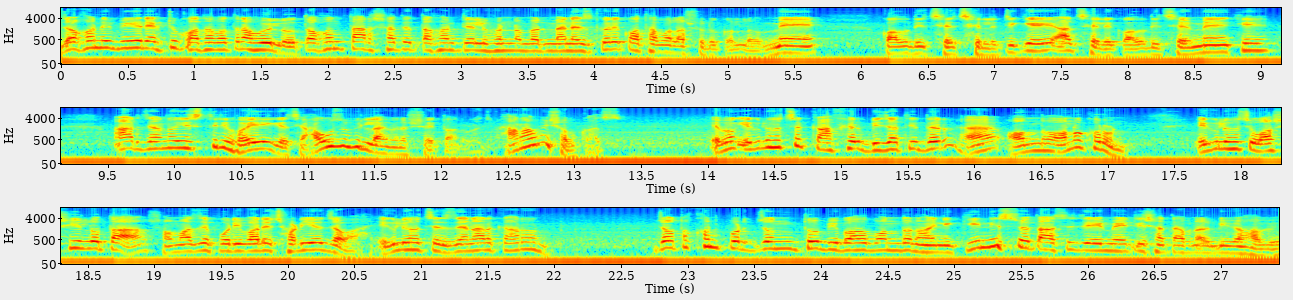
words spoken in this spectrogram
যখনই বিয়ের একটু কথাবার্তা হইল, তখন তার সাথে তখন টেলিফোন নম্বর ম্যানেজ করে কথা বলা শুরু করল। মেয়ে কল দিচ্ছে ছেলেটিকে, আর ছেলে কল দিচ্ছে মেয়েকে। আর যেন স্ত্রী হয়েই গেছে। হাউজুবিল্লাহ শৈতান হারামি সব কাজ। এবং এগুলি হচ্ছে কাফের বিজাতিদের হ্যাঁ অন্ধ অনকরণ। এগুলি হচ্ছে অশ্লীলতা সমাজে, পরিবারে ছড়িয়ে যাওয়া। এগুলি হচ্ছে জেনার কারণ। যতক্ষণ পর্যন্ত বিবাহ বন্ধন হয়নি, কি নিশ্চয়তা আছে যে এই মেয়েটির সাথে আপনার বিবাহ হবে?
